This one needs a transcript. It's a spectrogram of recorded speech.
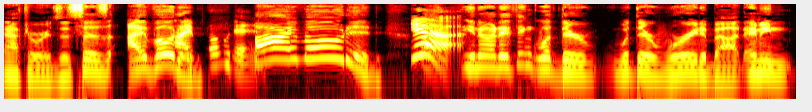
afterwards. It says I voted. I voted. I voted. Yeah. I- you know, and I think what they're what they're worried about. I mean,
